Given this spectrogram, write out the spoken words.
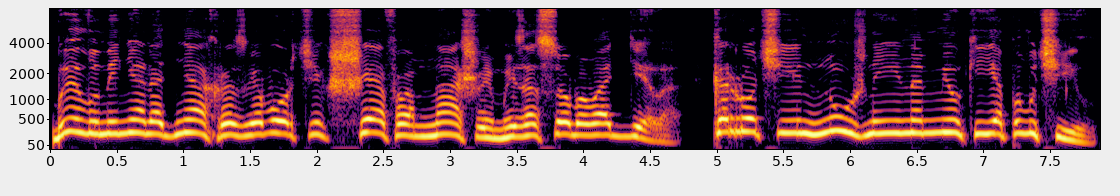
Был у меня на днях разговорчик с шефом нашим из особого отдела. Короче, нужные намеки я получил,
